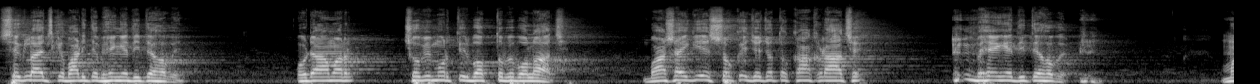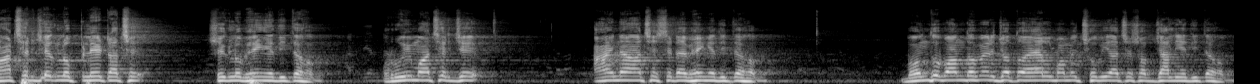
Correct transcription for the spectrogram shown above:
সেগুলো আজকে বাড়িতে ভেঙে দিতে হবে। ওটা আমার ছবি মূর্তির বক্তব্যে বলা আছে। বাসায় গিয়ে শোকে যে যত কাঁকড়া আছে, ভেঙে দিতে হবে। মাছের যেগুলো প্লেট আছে, সেগুলো ভেঙে দিতে হবে। রুই মাছের যে আয়না আছে, সেটা ভেঙে দিতে হবে। বন্ধু বান্ধবের যত অ্যালবামের ছবি আছে, সব জ্বালিয়ে দিতে হবে।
